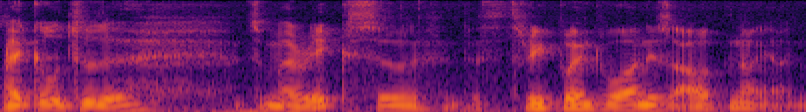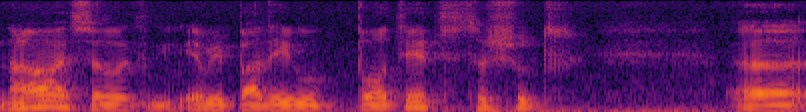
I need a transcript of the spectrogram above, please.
I go to the to my rig. So the 3.1 is out now, now. So everybody who bought it so should uh,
